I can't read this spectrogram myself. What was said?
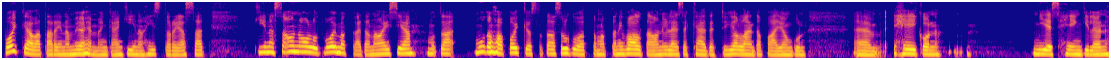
poikkeava tarina myöhemmänkään Kiinan historiassa. Että Kiinassa on ollut voimakkaita naisia, mutta muutama poikkeusta taas lukuottamatta, niin valta on yleensä käytetty jollain tapaa jonkun heikon mieshenkilön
